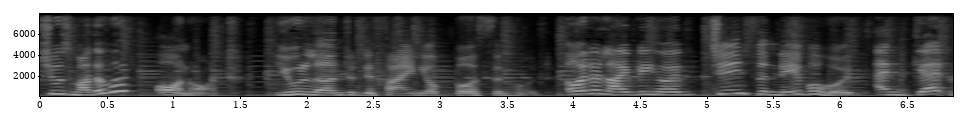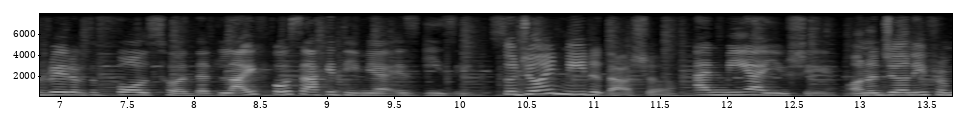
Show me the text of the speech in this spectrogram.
choose motherhood, or not. You'll learn to define your personhood. earn a livelihood, Change the neighborhood. and get rid of the falsehood that life post academia is easy. So join me, Natasha, And me, Ayushi, on a journey from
